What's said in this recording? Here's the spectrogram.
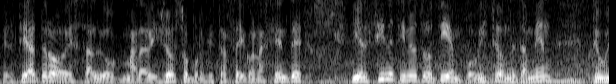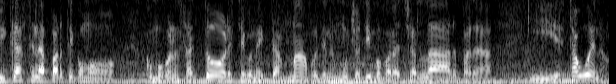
el teatro es algo maravilloso porque estás ahí con la gente y el cine tiene otro tiempo, ¿viste? Donde también te ubicás en la parte como, como con los actores, te conectás más, porque tienes mucho tiempo para charlar, para y está bueno.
